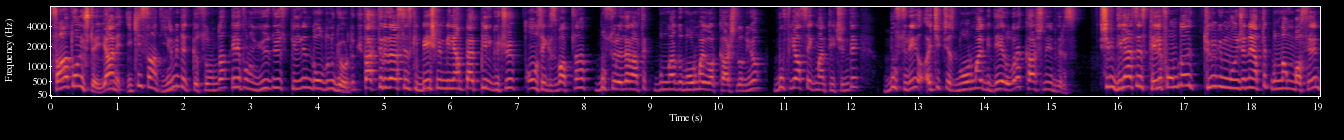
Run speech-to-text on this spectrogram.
Saat 13'te yani 2 saat 20 dakika sonunda telefonun %100 pilinin dolduğunu gördük. Takdir edersiniz ki 5000 mAh pil gücü 18 Watt'la bu süreler artık bunlar da normal olarak karşılanıyor. Bu fiyat segmenti içinde bu süreyi açıkçası normal bir değer olarak karşılayabiliriz. Şimdi dilerseniz telefonda tüm gün boyunca ne yaptık bundan bahsedelim.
